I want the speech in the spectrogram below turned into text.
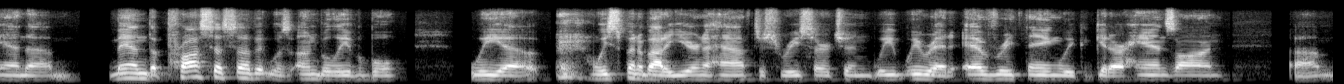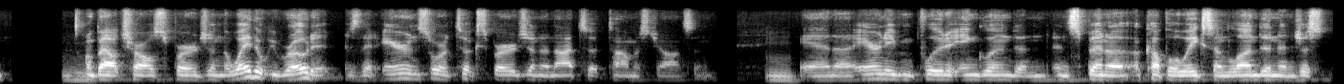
and um, man, the process of it was unbelievable. We uh, we spent about a year and a half just researching. We we read everything we could get our hands on um, mm-hmm. about Charles Spurgeon. The way that we wrote it is that Aaron sort of took Spurgeon, and I took Thomas Johnson. Mm. And uh, Aaron even flew to England and, and spent a, a couple of weeks in London and just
